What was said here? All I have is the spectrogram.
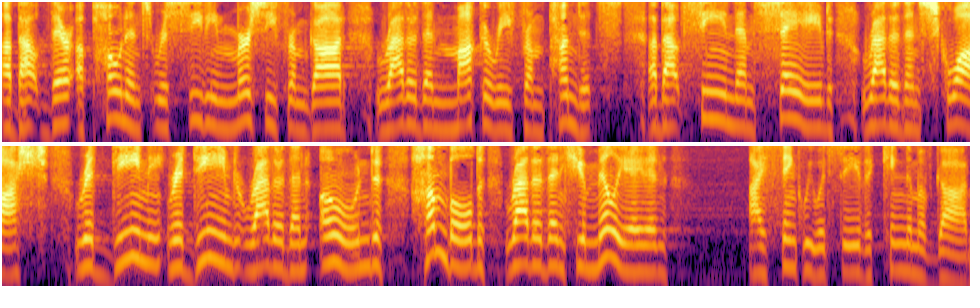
about their opponents receiving mercy from God rather than mockery from pundits, about seeing them saved rather than squashed, redeeming, redeemed rather than owned, humbled rather than humiliated, I think we would see the kingdom of God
